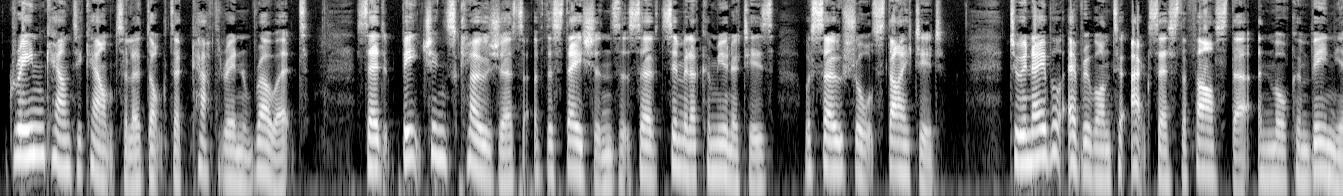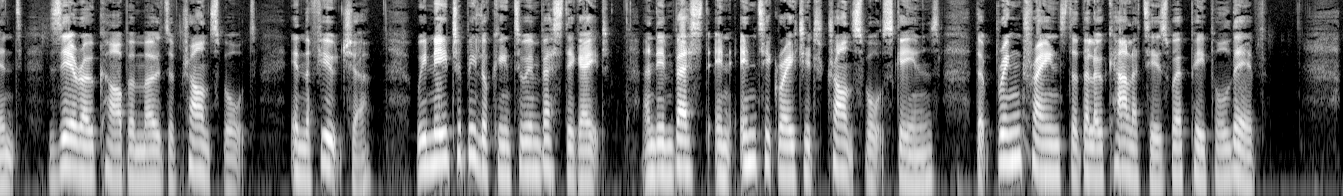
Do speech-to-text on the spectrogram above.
Green County Councillor Dr. Catherine Rowett said Beeching's closures of the stations that served similar communities were so short sighted to enable everyone to access the faster and more convenient zero carbon modes of transport in the future, we need to be looking to investigate and invest in integrated transport schemes that bring trains to the localities where people live.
